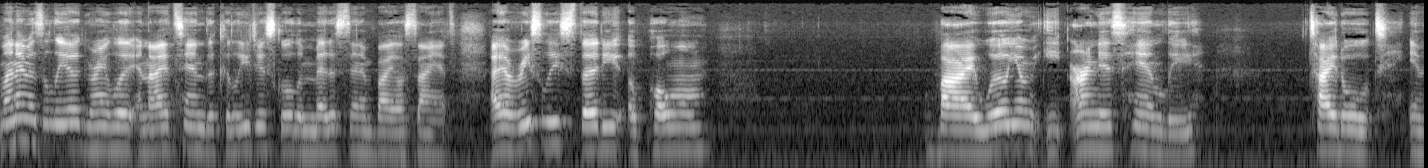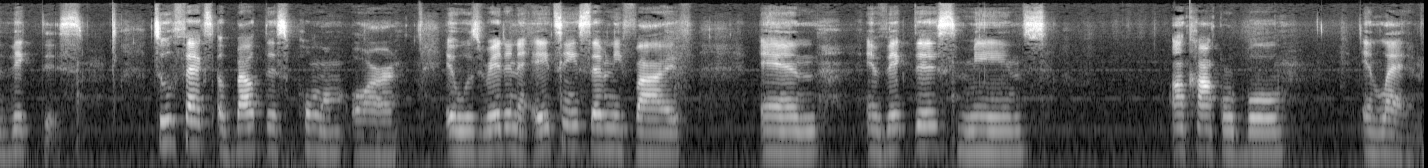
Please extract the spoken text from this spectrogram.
My name is Aaliya Greenwood, and I attend the Collegiate School of Medicine and Bioscience. I have recently studied a poem by William E. Ernest Henley titled Invictus. Two facts about this poem are it was written in 1875, and Invictus means unconquerable in Latin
